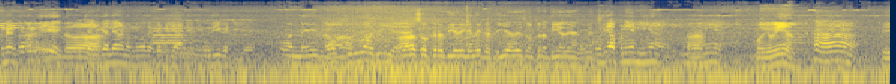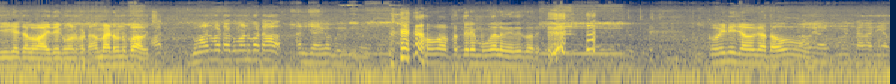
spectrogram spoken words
ਕਨੈਕਟਰ ਬਣ ਗਈ ਹੈ ਚੱਲ ਗਿਆ ਲਿਆਣ ਉਹਨੂੰ ਉਹਦੇ ਗੱਡੀ ਆਣੀ ਉਹਦੀ ਉਹਦੀ ਗੱਡੀ ਹੈ ਉਹ ਨਹੀਂ ਉਹ ਗੁਰੂਆ ਦੀ ਹੈ ਆ ਸੁੱਖ ਰਤੀਆ ਦੇ ਕਹਿੰਦੇ ਗੱਡੀ ਆ ਤੇ ਸੁੱਖ ਰਤੀਆ ਦੇ ਆਣੀ ਉਹਦੀ ਆਪਣੀ ਨਹੀਂ ਹੈ ਹਾਂ। ਨਹੀਂ ਹੈ ਮੰਗਵੀ ਆ? ਹਾਂ। ਠੀਕ ਹੈ ਚੱਲ ਆਵਾਜ਼ ਦੇ ਗਵਨ ਫੱਟਾ। ਮੈਡਮ ਨੂੰ ਭਾਵ ਚ ਗਵਾਨ ਪਟਾ ਗਵਾਨ ਪਟਾ ਨਹੀਂ ਜਾਏਗਾ ਕੋਈ ਵੀ। ਨਹੀਂ ਉਹ ਆਪ ਤੇਰੇ ਮੂੰਹ ਵੱਲ ਵੇਂਦੇ ਸਾਰੇ। ਕੋਈ ਨਹੀਂ ਜਾਊਗਾ ਤਾਂ ਉਹ ਆਹ ਯਾਰ ਕੋਈ ਖਾਣਾ ਨਹੀਂ ਆਪ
